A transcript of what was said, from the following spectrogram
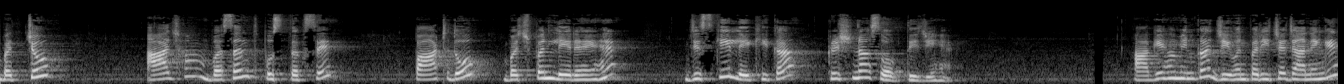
बच्चों, आज हम वसंत पुस्तक से पाठ दो बचपन ले रहे हैं, जिसकी लेखिका कृष्णा सोबती जी हैं। आगे हम इनका जीवन परिचय जानेंगे।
